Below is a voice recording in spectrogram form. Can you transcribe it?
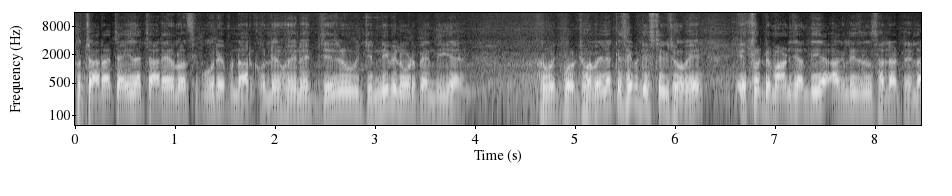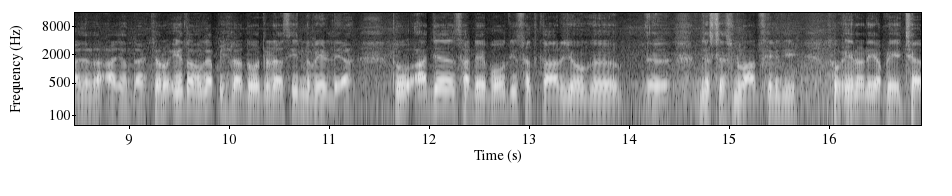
ਸੋ ਚਾਰਾ ਚਾਹੀਦਾ, ਚਾਰੇ ਵੱਲੋਂ ਅਸੀਂ ਪੂਰੇ ਭੰਡਾਰ ਖੋਲੇ ਹੋਏ ਨੇ। ਜਿਹਨੂੰ ਜਿੰਨੀ ਵੀ ਲੋੜ ਪੈਂਦੀ ਹੈ ਫਿਰੋਜ਼ਪੁਰ 'ਚ ਹੋਵੇ ਜਾਂ ਕਿਸੇ ਵੀ ਡਿਸਟ੍ਰਿਕਟ 'ਚ ਹੋਵੇ, ਇੱਥੋਂ ਡਿਮਾਂਡ ਜਾਂਦੀ ਹੈ ਅਗਲੇ ਦਿਨ ਸਾਡਾ ਟ੍ਰੇਲਾ ਜਿਹੜਾ ਆ ਜਾਂਦਾ। ਚਲੋ, ਇਹ ਤਾਂ ਹੋ ਗਿਆ ਪਿਛਲਾ ਦੌਰ ਜਿਹੜਾ ਅਸੀਂ ਨਿਬੇੜ ਲਿਆ ਤੋਂ ਅੱਜ ਸਾਡੇ ਬਹੁਤ ਹੀ ਸਤਿਕਾਰਯੋਗ ਜਸਟਿਸ ਨਵਾਬ ਸਿੰਘ ਜੀ। ਸੋ ਇਹਨਾਂ ਨੇ ਆਪਣੀ ਇੱਛਾ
